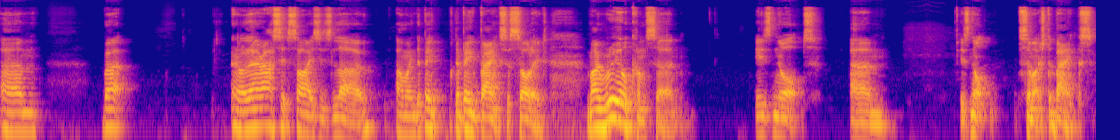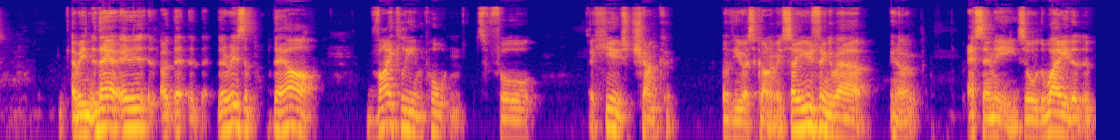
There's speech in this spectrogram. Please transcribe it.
Um, but, you know, their asset size is low. I mean, the big the big banks are solid. My real concern is not um, is not so much the banks. I mean, there uh, there is a they are vitally important for a huge chunk of the U.S. economy. So you think about you know SMEs or the way that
